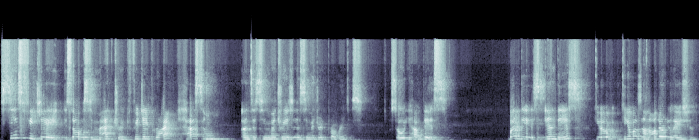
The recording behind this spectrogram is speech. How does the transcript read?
Since Pj is always symmetric, Pj prime has some antisymmetries and symmetric properties. So we have this. But this and this give, give us another relation.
